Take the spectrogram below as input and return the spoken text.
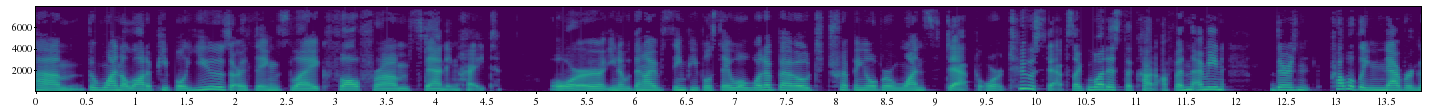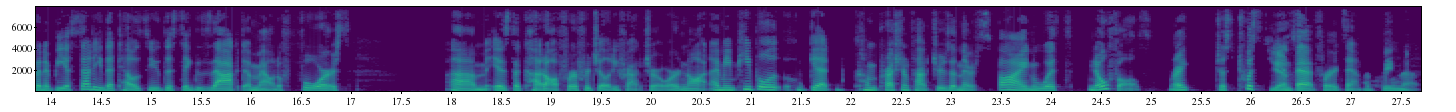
um, the one a lot of people use are things like fall from standing height. Or, you know, then I've seen people say, well, what about tripping over one step or two steps? Like, what is the cutoff? And I mean, there's probably never going to be a study that tells you this exact amount of force um, is the cutoff for a fragility fracture or not. I mean, people get compression fractures in their spine with no falls, right? Just twisting yes. in bed, for example. I've seen that.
